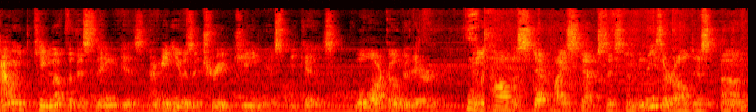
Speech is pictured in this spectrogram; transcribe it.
How he came up with this thing is, I mean, he was a true genius because we'll walk over there and called the step-by-step system. And these are all just um,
